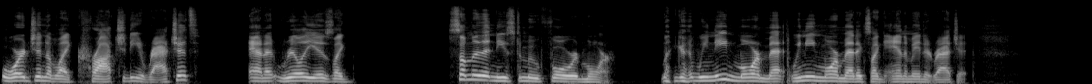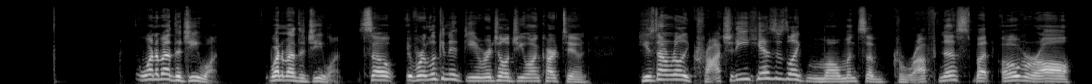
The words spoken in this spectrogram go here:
origin of like crotchety Ratchet, and it really is like something that needs to move forward more. Like we need more met we need more medics like animated Ratchet. What about the G1? What about the G1? So if we're looking at the original G1 cartoon, he's not really crotchety. He has his like moments of gruffness, but overall,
